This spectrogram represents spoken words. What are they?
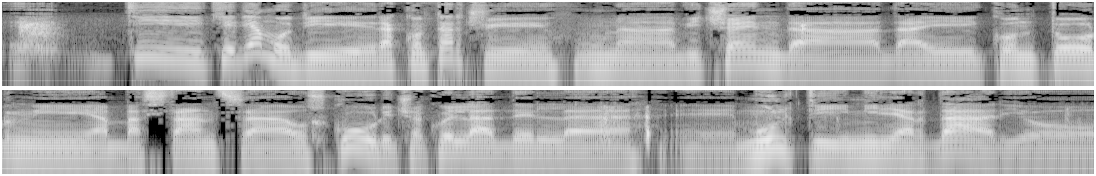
Eh, ti chiediamo di raccontarci una vicenda dai contorni abbastanza oscuri, cioè quella del eh, multimiliardario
